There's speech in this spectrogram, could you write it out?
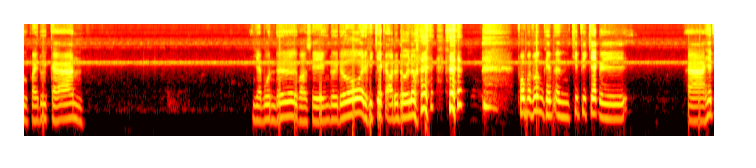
ู่ไปด้วยกัน อย่าบนเด้อเบาเสียงโดยโดยเดี๋ยวพี่แจ็คก็เอาโดยโดยเลยผมไปเบิ่งคลิปอันคลิปพี่แจ็คในอ่าเฮ็ด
